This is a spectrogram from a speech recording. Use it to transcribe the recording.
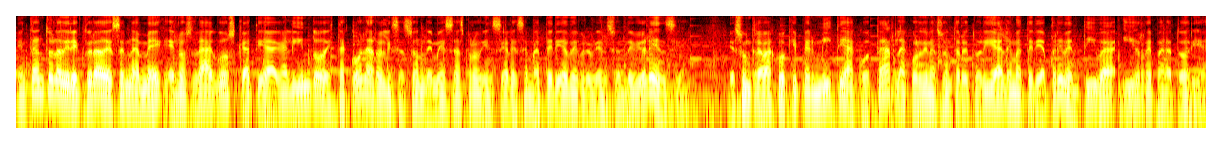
En tanto, la directora de CERNAMEC en Los Lagos, Katia Galindo, destacó la realización de mesas provinciales en materia de prevención de violencia. Es un trabajo que permite acotar la coordinación territorial en materia preventiva y reparatoria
